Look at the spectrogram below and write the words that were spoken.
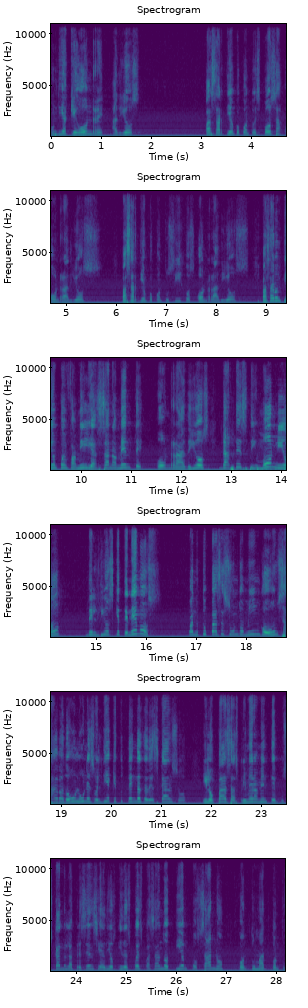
un día que honre a Dios. Pasar tiempo con tu esposa, honra a Dios. Pasar tiempo con tus hijos, honra a Dios. Pasar un tiempo en familia sanamente, honra a Dios. Da testimonio del Dios que tenemos. Cuando tú pasas un domingo, un sábado, un lunes o el día que tú tengas de descanso, y lo pasas primeramente buscando la presencia de Dios y después pasando tiempo sano con tu, con tu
